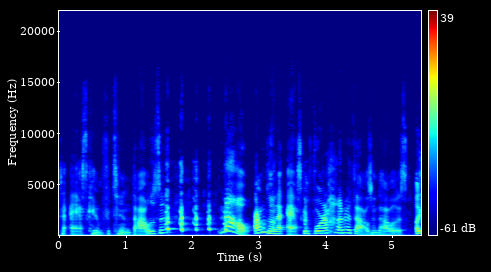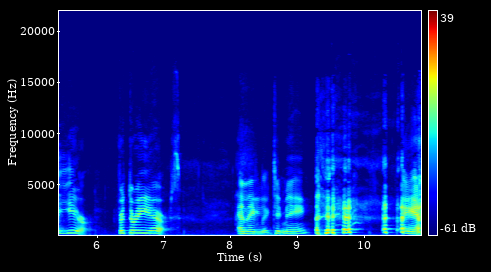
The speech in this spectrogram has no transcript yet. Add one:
to ask him for ten thousand. no, I'm going to ask him for a hundred thousand dollars a year for three years. And they looked at me, and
